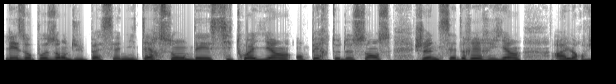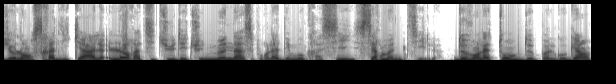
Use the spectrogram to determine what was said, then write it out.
les opposants du pass sanitaire sont des citoyens en perte de sens. Je ne céderai rien à leur violence radicale. Leur attitude est une menace pour la démocratie, sermonne-t-il. Devant la tombe de Paul Gauguin,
